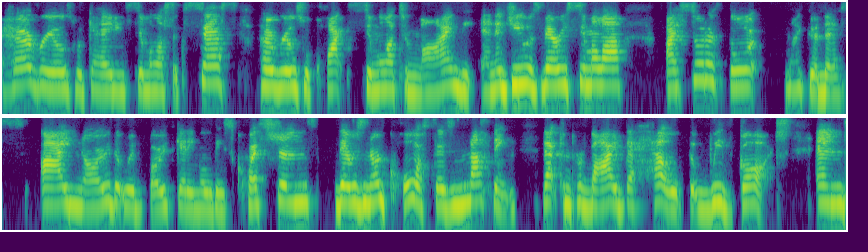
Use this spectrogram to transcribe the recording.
her reels were gaining similar success, her reels were quite similar to mine, the energy was very similar. I sort of thought, my goodness, I know that we're both getting all these questions. There is no course, there's nothing that can provide the help that we've got. And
